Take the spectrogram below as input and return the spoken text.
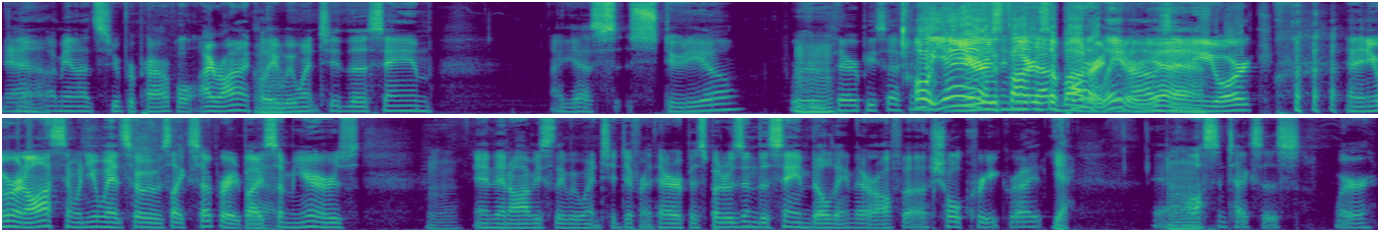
Yeah, I mean that's super powerful. Ironically, Mhm. we went to the same, I guess, studio for Mhm. therapy sessions. Oh, yeah, years we and found years out about it apart, you later, know, I was in New York, and then you were in Austin when you went, so it was like separated by Yeah. some years. Mhm. And then obviously we went to different therapists, but it was in the same building there off uh, Shoal Creek, right? Yeah. Yeah, Mhm. Austin, Texas, where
